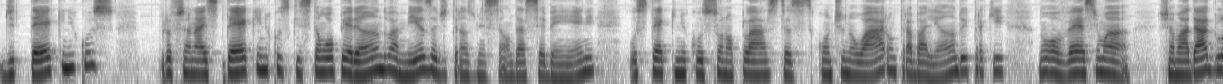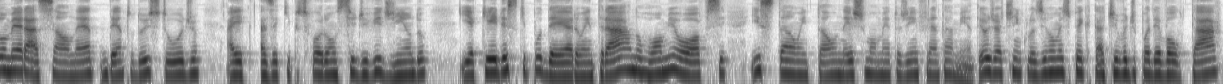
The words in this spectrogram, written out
de técnicos, profissionais técnicos que estão operando a mesa de transmissão da CBN. Os técnicos sonoplastas continuaram trabalhando e para que não houvesse uma chamada aglomeração né, dentro do estúdio. Aí as equipes foram se dividindo e aqueles que puderam entrar no home office estão, então, neste momento de enfrentamento. Eu já tinha, inclusive, uma expectativa de poder voltar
